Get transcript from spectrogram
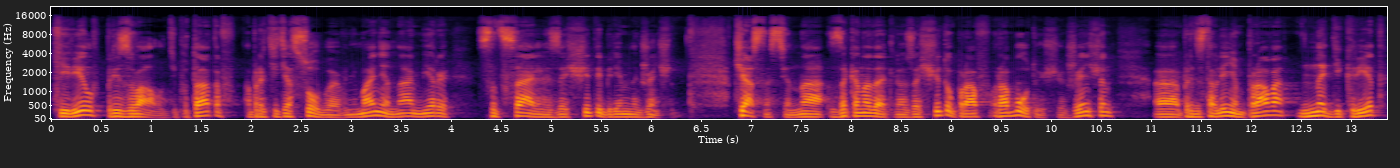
Кирилл призвал депутатов обратить особое внимание на меры социальной защиты беременных женщин. В частности, на законодательную защиту прав работающих женщин, э, предоставлением права на декрет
